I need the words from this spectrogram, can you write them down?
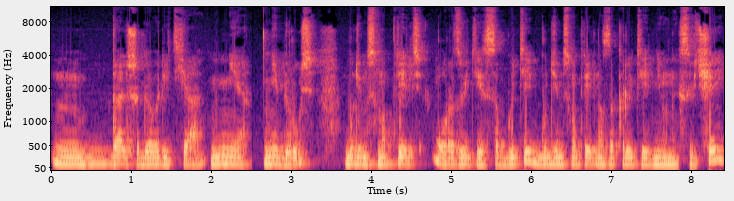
дальше говорить я не, не берусь. Будем смотреть о развитии событий, будем смотреть на закрытие дневных свечей.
